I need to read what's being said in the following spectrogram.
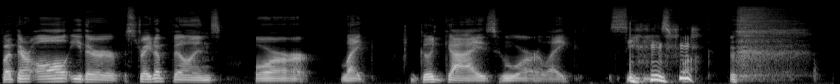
But they're all either straight up villains or like good guys who are like seedy as fuck.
